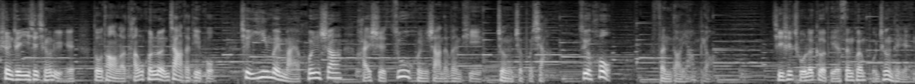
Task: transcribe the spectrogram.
甚至一些情侣都到了谈婚论嫁的地步，却因为买婚纱还是租婚纱的问题争执不下，最后分道扬镳。其实除了个别三观不正的人，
